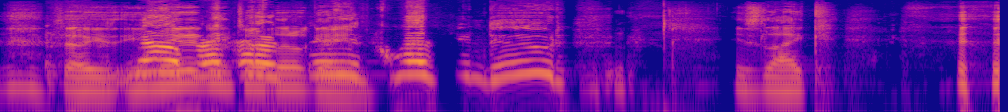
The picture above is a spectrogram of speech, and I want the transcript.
so he, he no, made it into a a little game. question, dude. He's like,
